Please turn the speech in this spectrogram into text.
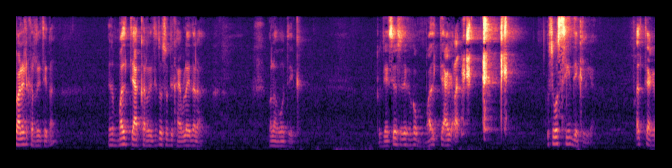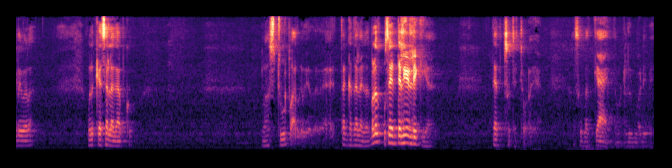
टॉयलेट कर रही थी ना, जैसे मल त्याग कर रही थी तो उसको दिखाया, बोला, इधर आ। बोला, वो देख। तो जैसे उसे देखा, को मल त्याग उसे वो सीन देख लिया। मल त्यागने वाला। बोले, कैसा लगा आपको? बोला, स्टूल पार कर दिया इतना गंदा लगा। मतलब उसे इंटेलिजेंटली किया। सोचा, छोड़ो उसके बाद क्या है? टोटल बॉडी में।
